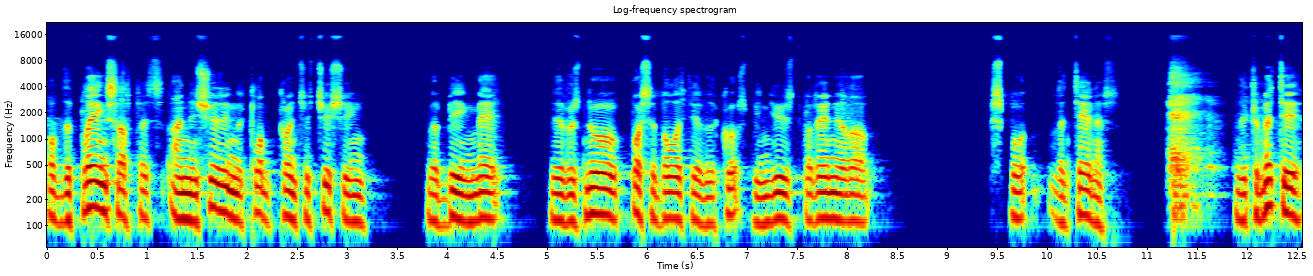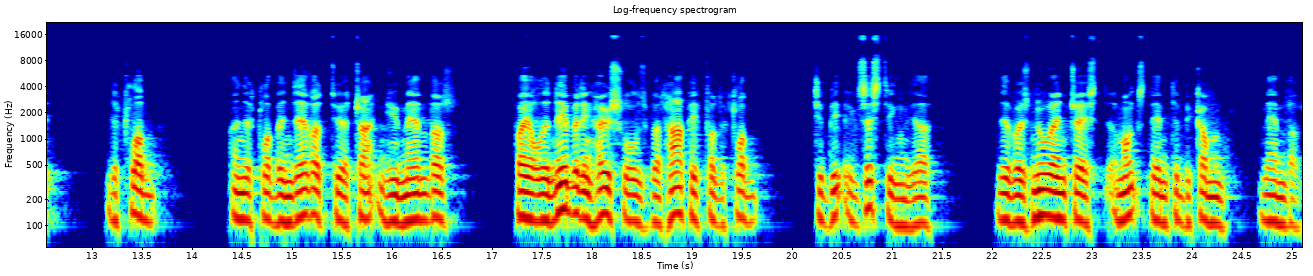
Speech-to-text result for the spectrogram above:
of the playing surface and ensuring the club constitution were being met, there was no possibility of the courts being used for any other sport than tennis. The committee, the club, and the club endeavoured to attract new members, while the neighbouring households were happy for the club to be existing there. There was no interest amongst them to become members.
